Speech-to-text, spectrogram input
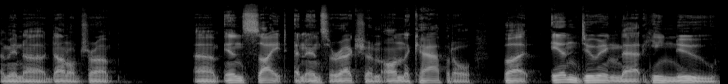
I mean uh, Donald Trump, um, incite an insurrection on the Capitol, but in doing that, he knew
